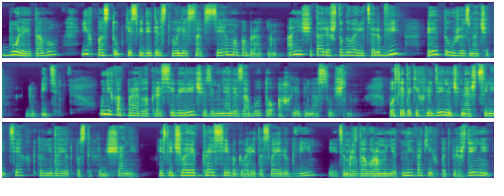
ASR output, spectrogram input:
Более того, их поступки свидетельствовали совсем об обратном. Они считали, что говорить о любви — это уже значит любить. У них, как правило, красивые речи заменяли заботу о хлебе насущном. После таких людей начинаешь ценить тех, кто не дает пустых обещаний. Если человек красиво говорит о своей любви, и этим разговорам нет никаких подтверждений,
